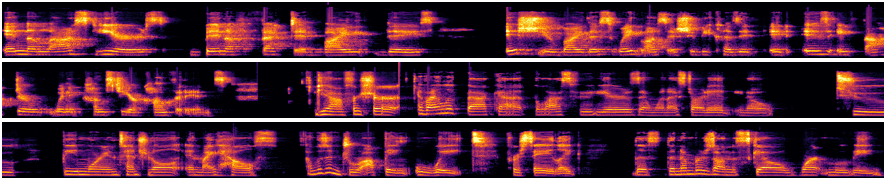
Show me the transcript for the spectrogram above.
in the last years been affected by these issue by this weight loss issue because it it is a factor when it comes to your confidence. Yeah, for sure. If I look back at the last few years and when I started, you know, to be more intentional in my health, I wasn't dropping weight per se. Like the the numbers on the scale weren't moving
